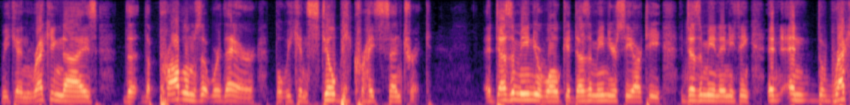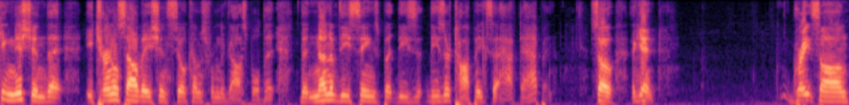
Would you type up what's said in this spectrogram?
We can recognize the the problems that were there, but we can still be Christ centric. It doesn't mean you're woke. It doesn't mean you're CRT. It doesn't mean anything. And and the recognition that eternal salvation still comes from the gospel. That that none of these things, but these these are topics that have to happen. So again, great song.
